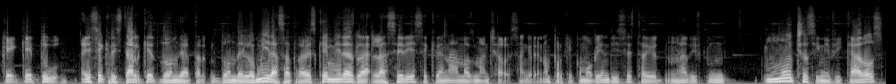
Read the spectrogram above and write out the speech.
que, que tu, ese cristal que donde, donde lo miras, a través que miras la, la, serie, se queda nada más manchado de sangre, ¿no? Porque como bien dices, trae una, muchos significados,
